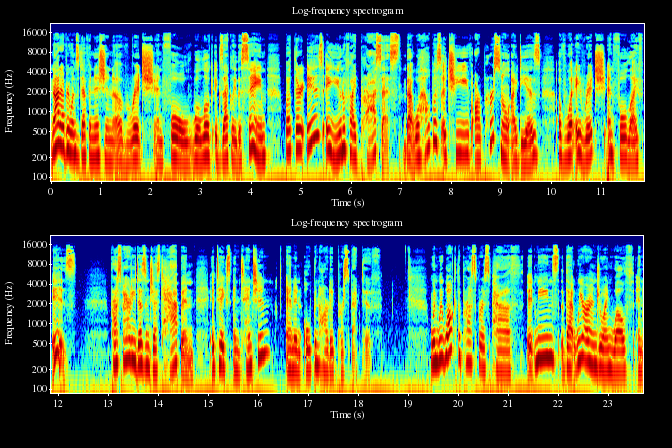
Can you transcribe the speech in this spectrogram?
Not everyone's definition of rich and full will look exactly the same, but there is a unified process that will help us achieve our personal ideas of what a rich and full life is. Prosperity doesn't just happen, it takes intention and an open hearted perspective. When we walk the prosperous path, it means that we are enjoying wealth in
